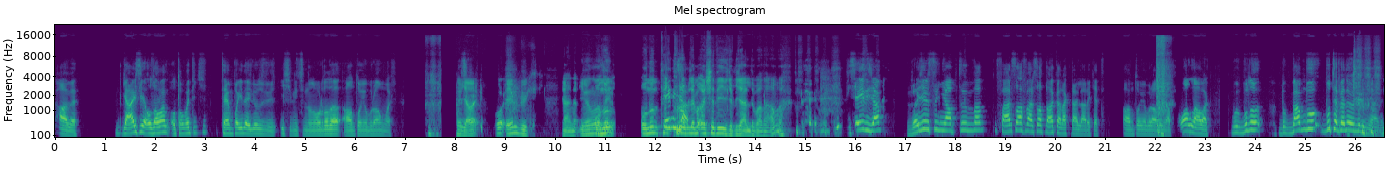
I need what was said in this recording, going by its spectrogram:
Abi. Gerçi o zaman otomatik tempoyu da eliyoruz işin içinden. Orada da Antonio Brown var. ya o en büyük yani inanılmaz onun onun tek şey problemi aşı değil gibi geldi bana ama. bir şey diyeceğim. Rodgers'ın yaptığından fersah fersah daha karakterli hareket. Antonio Brown'un yaptı. Vallahi bak. Bu, bunu bu, ben bu bu tepede ölürüm yani.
